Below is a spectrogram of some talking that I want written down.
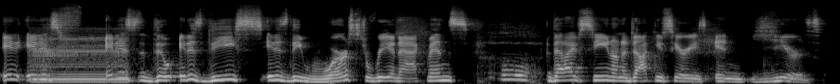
it it is it is the it is the it is the worst reenactments that I've seen on a docu series in years.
